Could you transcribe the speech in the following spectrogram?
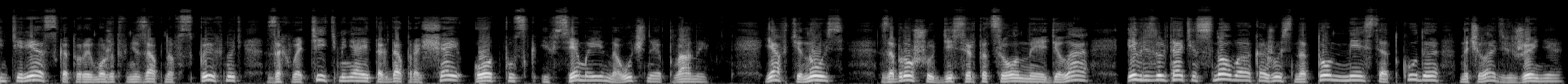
интерес, который может внезапно вспыхнуть, захватить меня, и тогда прощай отпуск и все мои научные планы. Я втянусь, заброшу диссертационные дела и в результате снова окажусь на том месте, откуда начала движение.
